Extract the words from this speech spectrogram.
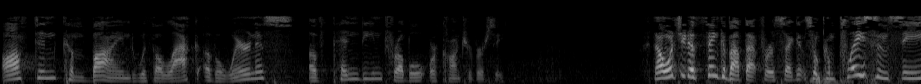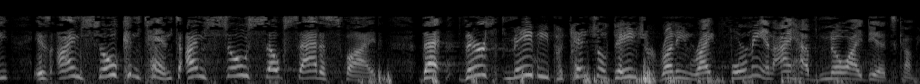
often combined with a lack of awareness of pending trouble or controversy. Now I want you to think about that for a second. So complacency is I'm so content, I'm so self-satisfied that there's maybe potential danger running right for me and I have no idea it's coming.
